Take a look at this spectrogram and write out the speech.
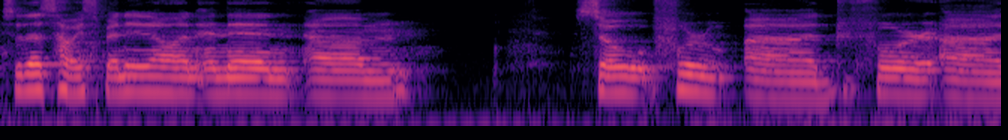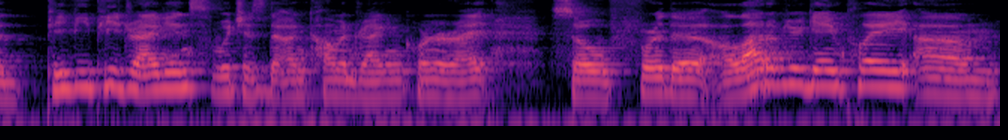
so that's how I spend it on, and then um, so for uh for uh PvP dragons, which is the uncommon dragon corner, right? So for the a lot of your gameplay, um,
